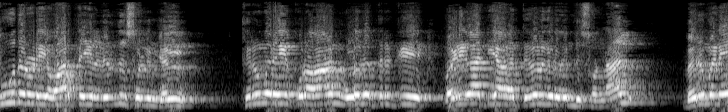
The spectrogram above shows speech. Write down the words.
தூதருடைய வார்த்தையில் இருந்து சொல்லுங்கள். திருமறை குரான் உலகத்திற்கு வழிகாட்டியாக திகழ்கிறது என்று சொன்னால் வெறுமனே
